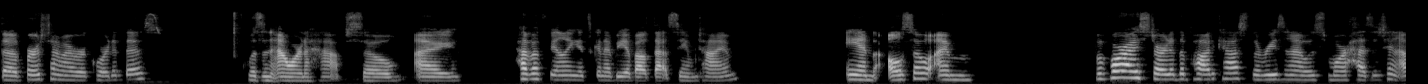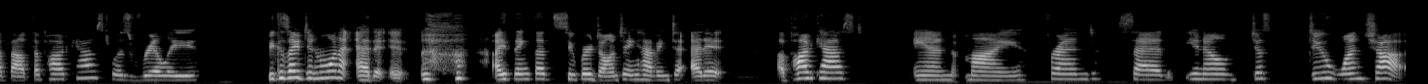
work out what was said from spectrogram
The first time I recorded this was an hour and a half, so I have a feeling it's going to be about that same time. And also, I'm before I started the podcast, the reason I was more hesitant about the podcast was really because I didn't want to edit it. I think that's super daunting having to edit a podcast and my friend said, you know, just do one shot.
